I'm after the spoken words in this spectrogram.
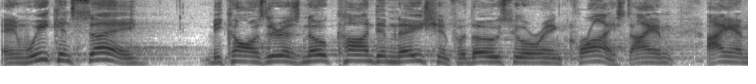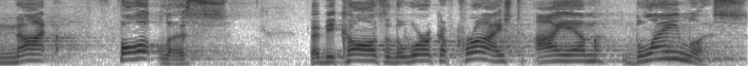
And we can say, because there is no condemnation for those who are in Christ. I am, I am not faultless, but because of the work of Christ, I am blameless.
